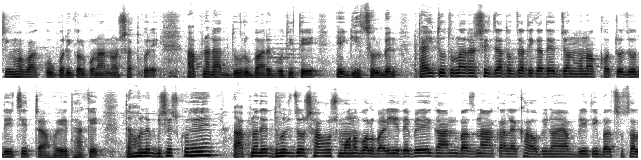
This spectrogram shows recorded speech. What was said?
সিংহভাগ কুপরিকল্পনা নস্বাত করে আপনারা দুর্বার গতিতে এগিয়ে চলবেন। তাই তো তুলারাশির জাতক জাতিকাদের জন্ম নক্ষত্র যদি চিত্রা হয়ে থাকে, তাহলে বিশেষ করে আপনাদের ধৈর্য, সাহস, মনোবল বাড়িয়ে দেবে। গান, বাজনা, আঁকা, লেখা, অভিনয়, আবৃত্তি বা সোশ্যাল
